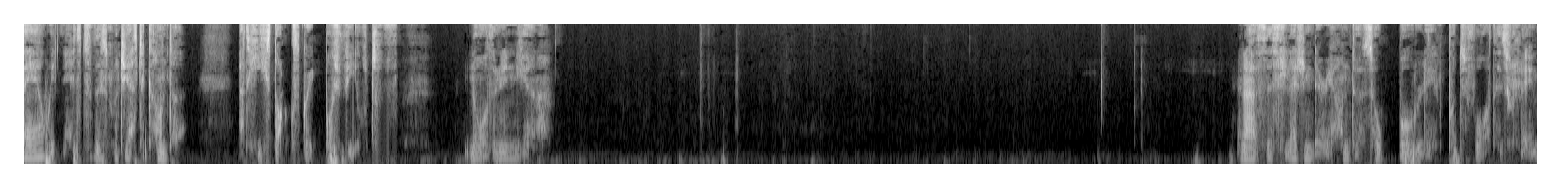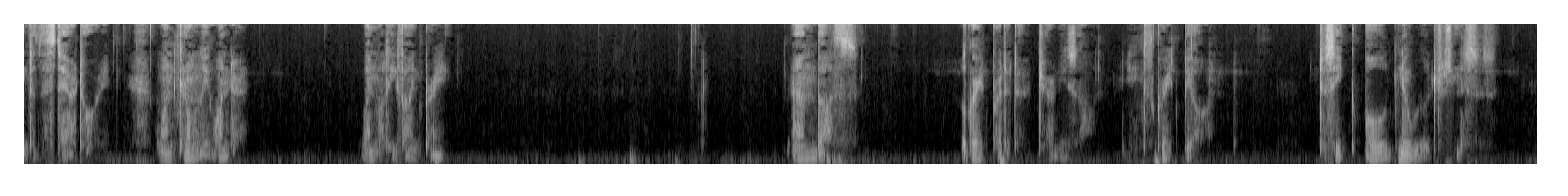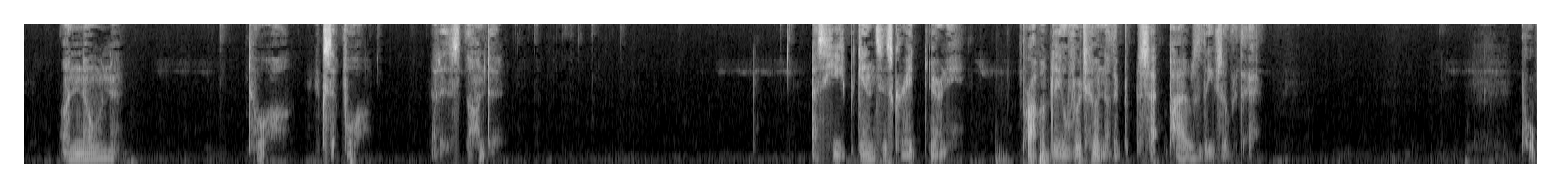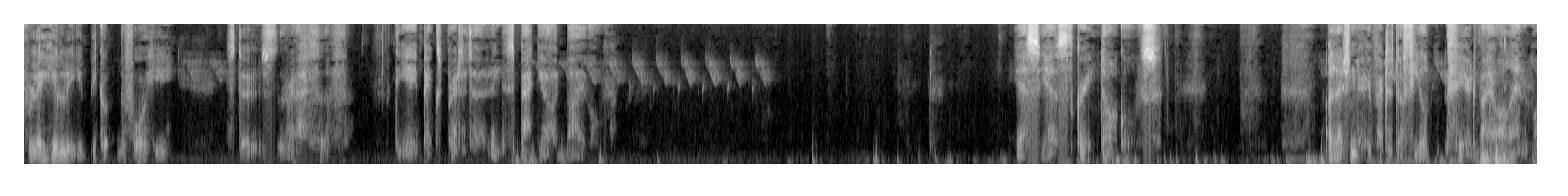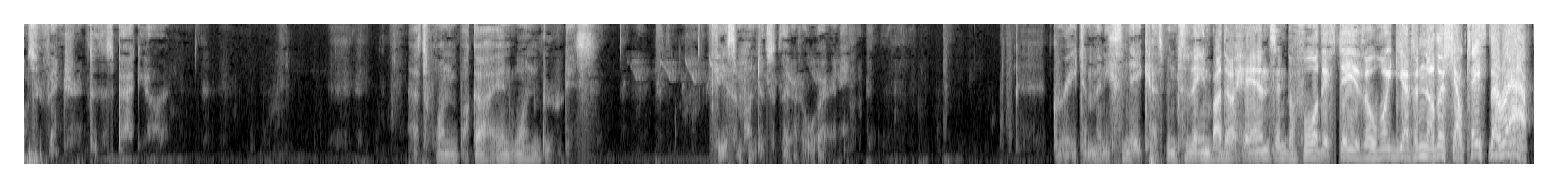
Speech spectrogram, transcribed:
bear witness to this majestic hunter as he stalks great bush fields of northern Indiana. And as this legendary hunter so boldly puts forth his claim to this territory, one can only wonder when will he find prey? And thus, the great predator journeys on into the great beyond to seek bold new wildernesses unknown to all except for, that is, the hunter. As he begins his great journey, probably over to another pile of leaves over there. Hopefully he'll leave before he stirs the wrath of the apex predator in this backyard biome. Yes, yes, the great doggos. A legendary predator feared by all animals who venture into this backyard. That's one buckeye and one Brutus. Fearsome hunters if there Great and many snake has been slain by their hands, and before this day is over, yet another shall taste wrath!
